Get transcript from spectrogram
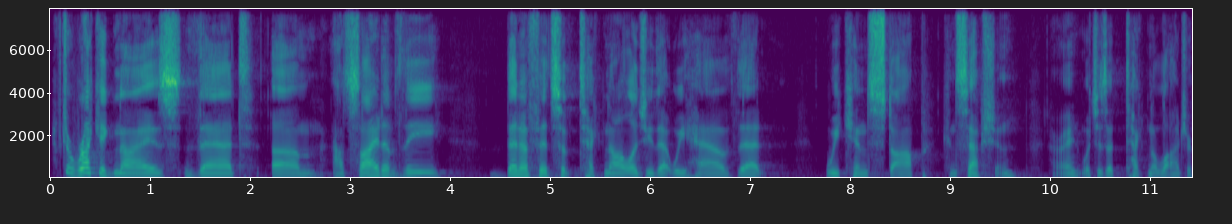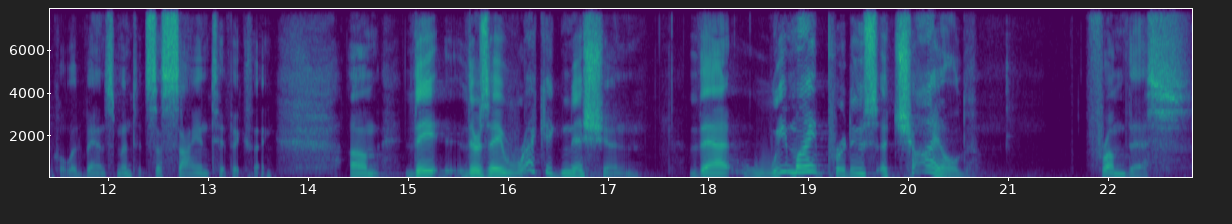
have to recognize that um, outside of the benefits of technology that we have, that we can stop conception, all right, which is a technological advancement, it's a scientific thing. Um, they, there's a recognition that we might produce a child from this.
